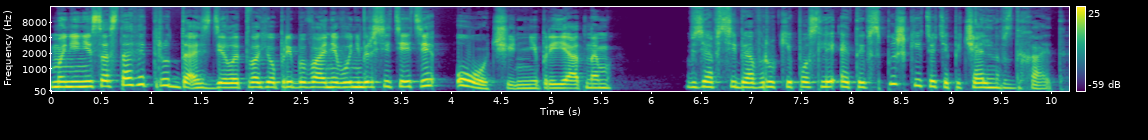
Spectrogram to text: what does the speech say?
мне не составит труда сделать твое пребывание в университете очень неприятным». Взяв себя в руки после этой вспышки, тетя печально вздыхает.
